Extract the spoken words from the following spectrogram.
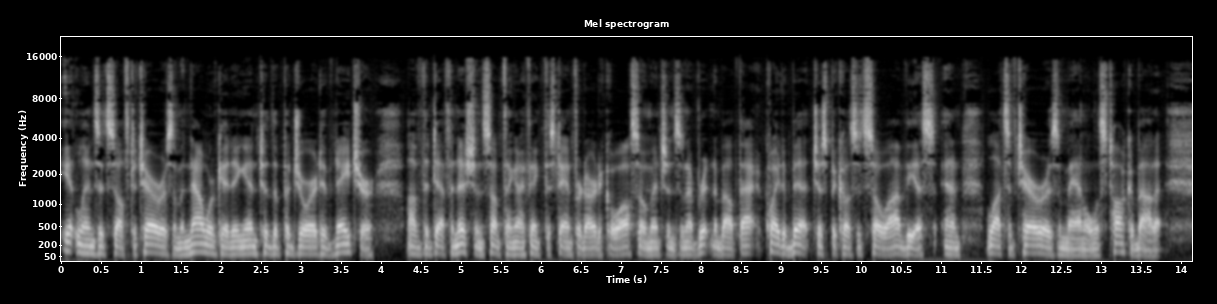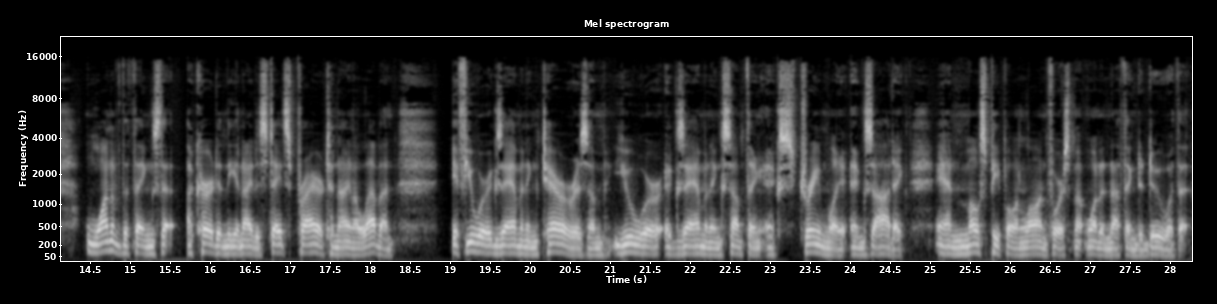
it lends itself to terrorism. And now we're getting into the pejorative nature of the definition, something I think the Stanford article also mentions. And I've written about that quite a bit just because it's so obvious and lots of terrorism analysts talk about it. One of the things that occurred in the United States prior to 9 11 if you were examining terrorism, you were examining something extremely exotic, and most people in law enforcement wanted nothing to do with it.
